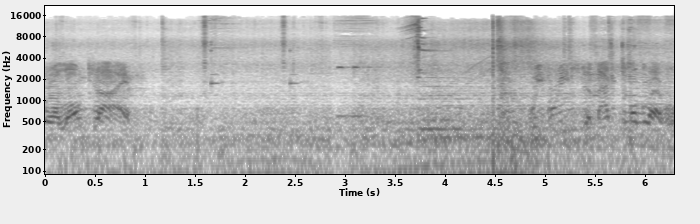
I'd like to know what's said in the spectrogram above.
for a long time. We've reached the maximum level.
